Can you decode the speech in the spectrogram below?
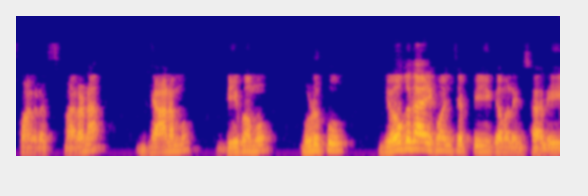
స్వామి స్మరణ ధ్యానము దీపము ముడుపు యోగదాయకం అని చెప్పి గమనించాలి.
